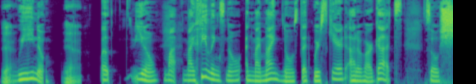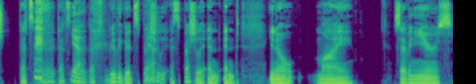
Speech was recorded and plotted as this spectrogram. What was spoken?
Yeah. We know. Yeah. But, you know, my, my feelings know and my mind knows that we're scared out of our guts. So, shh. That's good. That's Yeah. good. That's really good. Especially, especially, and and you know, my seven years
